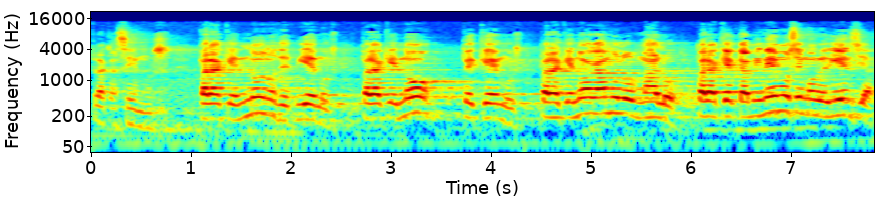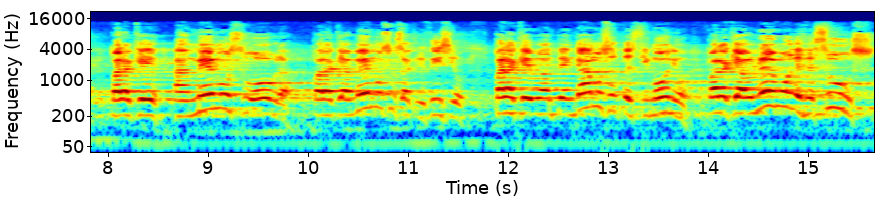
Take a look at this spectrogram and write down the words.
fracasemos, para que no nos desviemos, para que no pequemos, para que no hagamos lo malo, para que caminemos en obediencia, para que amemos su obra, para que amemos su sacrificio, para que mantengamos el testimonio, para que hablemos de Jesús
